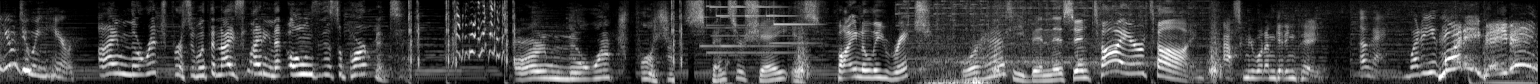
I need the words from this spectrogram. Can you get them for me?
are you doing here? I'm the rich person with the nice lighting that owns this apartment. I'm the rich person. Spencer Shay is finally rich? Or has he been this entire time? Ask me what I'm getting paid. Okay, what are you Money, baby!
